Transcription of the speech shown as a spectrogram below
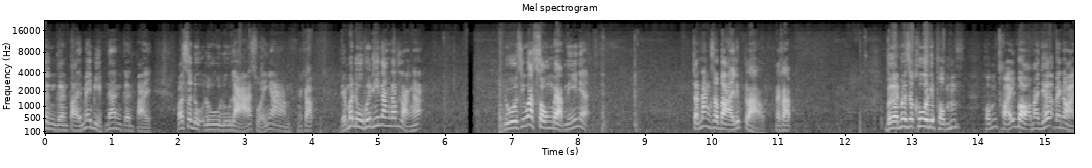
ตึงเกินไป ไม่บีบแน่นเกินไป วัสดุรูรูหราสวยงามนะครับ เดี๋ยวมาดูพื้นที่นั่งด้านหลังฮะดูซิว่าทรงแบบนี้เนี่ย จะนั่งสบายหรือเปล่านะครับ เบิร์นเมื่อสักครู่นี่ผมผมถอยเบาะมาเยอะไปหน่อย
